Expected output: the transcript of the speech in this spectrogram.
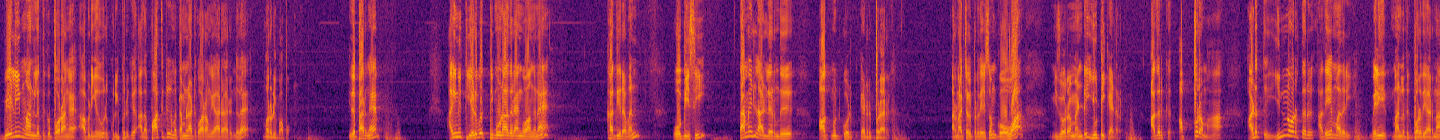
வெளி மாநிலத்துக்கு போகிறாங்க அப்படிங்கிறது ஒரு குறிப்பு இருக்குது அதை பார்த்துட்டு நம்ம தமிழ்நாட்டுக்கு வரவங்க யார் யாருங்கிறத மறுபடியும் பார்ப்போம். இதை பாருங்கள் ஐநூற்றி எழுபத்தி மூணாவது ரேங்க் வாங்கின கதிரவன் ஓபிசி தமிழ்நாட்டிலேருந்து ஆக்முட் கோட் கேடருக்கு Arunachal Pradesh Goa Mizoram and UT cadre. அதற்கு அப்புறமா அடுத்து இன்னொருத்தர் அதே மாதிரி வெளி மாநிலத்துக்கு போகிறது யாருன்னா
